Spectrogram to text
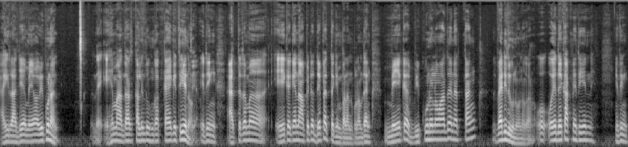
ඇයි රජය මේවා විකුණන්නේ. එහෙම අදහස් කලින්දු හුඟක් අයගේ තියෙනවා. ඉතින් ඇත්තටම ඒක ගැන අපිට දෙපැත්තකින් බලන්න පුළුවන්. දැන් මේක විකුණනවද නැත්නම් වැඩි දියුණුවනවද? ඔය දෙකක්නේ තියෙන්නේ. ඉතින්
